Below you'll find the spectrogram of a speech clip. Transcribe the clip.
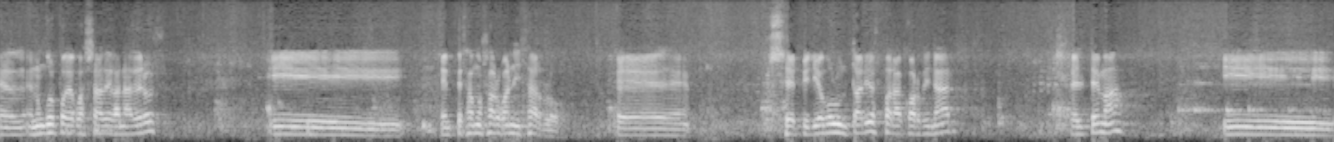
en, un grupo de WhatsApp de ganaderos y empezamos a organizarlo. Eh, se pidió voluntarios para coordinar el tema y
